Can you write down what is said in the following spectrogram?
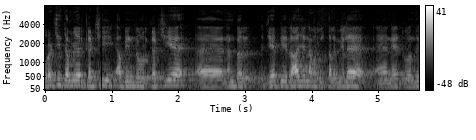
புரட்சி தமிழர் கட்சி அப்படின்ற ஒரு கட்சியை நண்பர் நண்பர் ஜேபி ராஜன் அவர்கள் தலைமையில் நேற்று வந்து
